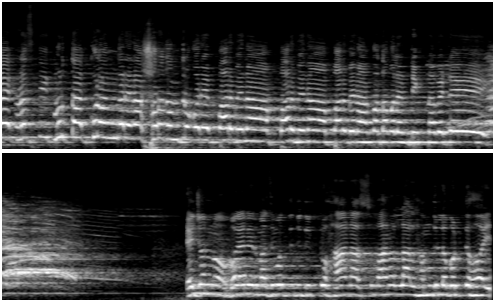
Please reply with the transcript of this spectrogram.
কয়েক নাস্তিক মুরতাদ কুলাঙ্গারেরা ষড়যন্ত্র করে পারবে না পারবে না পারবে না, কথা বলেন ঠিক না বেটে এই জন্য বয়ানের মাঝে মধ্যে যদি একটু হানা সুবহানাল্লাহ, আলহামদুলিল্লাহ বলতে হয়,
